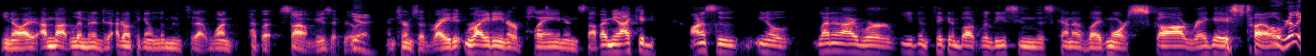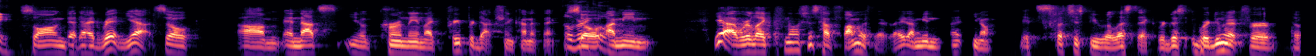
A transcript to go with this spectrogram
you know I, I'm not limited. I don't think I'm limited to that one type of style of music really Yeah. in terms of writing, writing or playing and stuff. I mean, I could honestly, you know, Len and I were even thinking about releasing this kind of like more ska reggae style Oh, really? song that I'd written. Yeah. So, um, and that's, you know, currently in like pre production kind of thing. Oh, very so, cool. I mean, yeah, we're like, no, let's just have fun with it. Right. I mean, uh, you know, it's, let's just be realistic. We're just, we're doing it for the,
